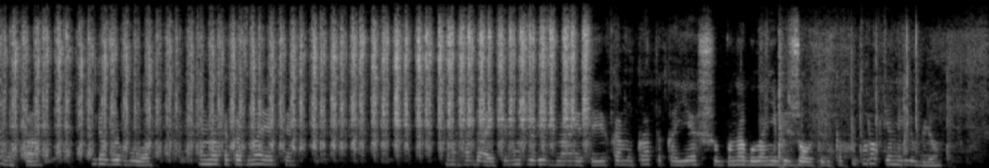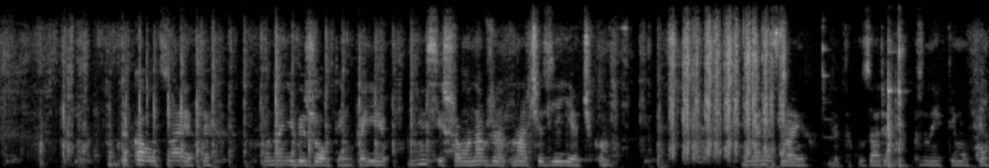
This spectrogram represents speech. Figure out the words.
Мука. Я забула. Вона така, знаєте, нагадайте, може ви знаєте, яка мука така є, щоб вона була ніби жовтенька. Хуторок я не люблю. Така от, знаєте, вона ніби жовтенька. І м'ясіша, вона вже наче з яєчком. Я не знаю, де таку зараз знайти муку.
